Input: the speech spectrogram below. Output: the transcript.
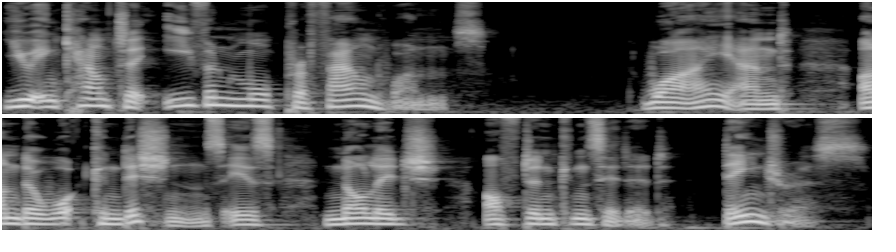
you encounter even more profound ones. Why and under what conditions is knowledge often considered dangerous?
